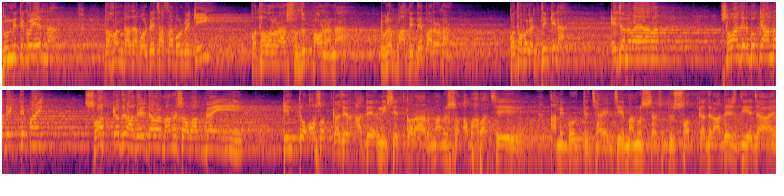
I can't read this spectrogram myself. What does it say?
দুর্নীতি করিয়েন না, তখন দাদা বলবে, চাচা বলবে কি, কথা বলার আর সুযোগ পাও না না, এগুলো বাদ দিতে পারো না। কথা বলেন, ঠিক কিনা? এই জন্য ভাই আমার সমাজের বুকে আমরা দেখতে পাই, সৎ কাজের আদেশ দেওয়ার মানুষ অভাব নাই। কিন্তু অসৎ কাজের আদে নিষেধ করার মানুষ অভাব আছে। আমি বলতে চাই, যে মানুষরা শুধু সৎ কাজের আদেশ দিয়ে যায়,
